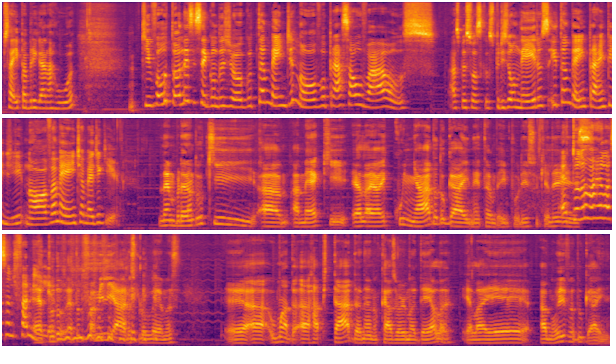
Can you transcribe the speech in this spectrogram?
sair para brigar na rua que voltou nesse segundo jogo também de novo para salvar os as pessoas, os prisioneiros e também para impedir novamente a Mad Gear. Lembrando que a, a Mac, ela é cunhada do Guy, né, também, por isso que eles... É toda uma relação de família. É tudo, é tudo familiar os problemas. É, a, uma, a raptada, né, no caso a irmã dela, ela é a noiva do Guy, né?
